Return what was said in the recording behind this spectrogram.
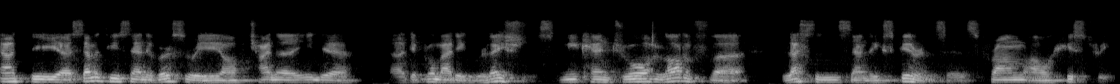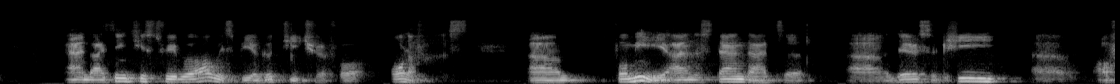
at the 70th anniversary of China-India diplomatic relations, we can draw a lot of lessons and experiences from our history. And I think history will always be a good teacher for all of us. Um, for me, I understand that uh, uh, there's a key uh, of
